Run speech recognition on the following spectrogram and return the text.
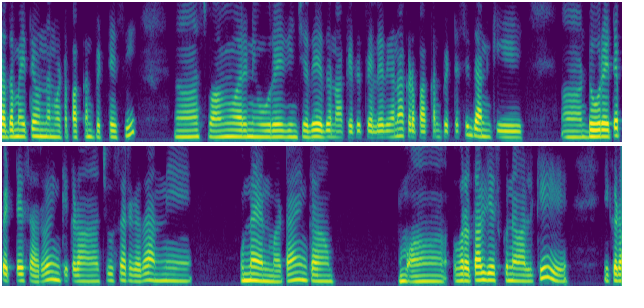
రథం అయితే ఉందన్నమాట పక్కన పెట్టేసి. స్వామివారిని ఊరేగించేది ఏదో నాకైతే తెలియదు కానీ అక్కడ పక్కన పెట్టేసి దానికి డోర్ అయితే పెట్టేశారు. ఇంక ఇక్కడ చూసారు కదా అన్నీ ఉన్నాయన్నమాట. ఇంకా వ్రతాలు చేసుకునే వాళ్ళకి ఇక్కడ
